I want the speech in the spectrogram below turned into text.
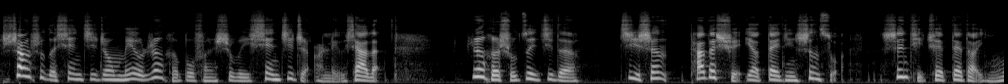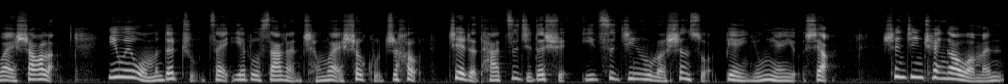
上述的献祭中没有任何部分是为献祭者而留下的。任何赎罪祭的祭牲，他的血要带进圣所，身体却带到营外烧了，因为我们的主在耶路撒冷城外受苦之后。借着他自己的血，一次进入了圣所，便永远有效。圣经劝告我们，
